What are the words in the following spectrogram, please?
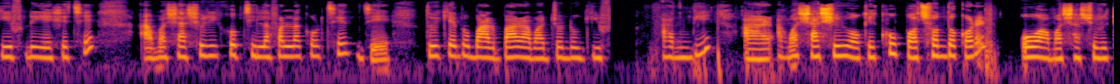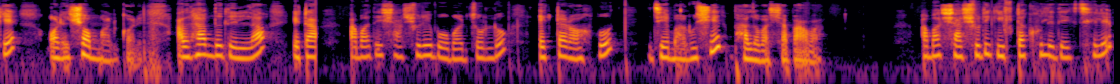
গিফট নিয়ে এসেছে। আমার শাশুড়ি খুব চিল্লাফাল্লা করছেন যে, তুই কেন বারবার আমার জন্য গিফট আনবি? আর আমার শাশুড়ি ওকে খুব পছন্দ করেন। ও আমার শাশুড়িকে অনেক সম্মান করে। আলহামদুলিল্লাহ, এটা আমাদের শাশুড়ি বৌমার জন্য একটা রহমত যে মানুষের ভালোবাসা পাওয়া। আমার শাশুড়ি গিফটটা খুলে দেখছিলেন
